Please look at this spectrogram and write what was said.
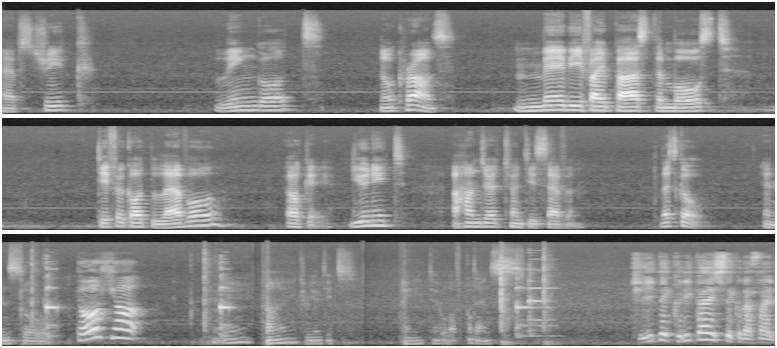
I have streak, lingot, no crowns. Maybe if I pass the most difficult level? Okay, unit 127. Let's go. And so 投票 Okay, I created a table of contents. 聞いて繰り返してください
